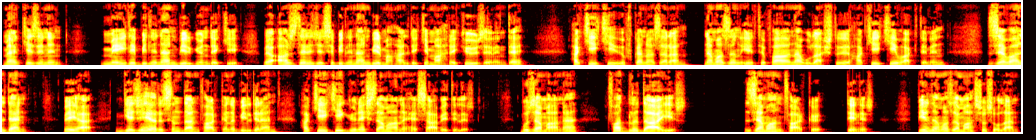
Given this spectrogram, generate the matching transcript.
merkezinin meyli bilinen bir gündeki ve arz derecesi bilinen bir mahaldeki mahreki üzerinde hakiki üfka nazaran namazın irtifaına ulaştığı hakiki vaktinin zevalden veya gece yarısından farkını bildiren hakiki güneş zamanı hesap edilir. Bu zamana fadlı dair zaman farkı denir. Bir namaza mahsus olan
